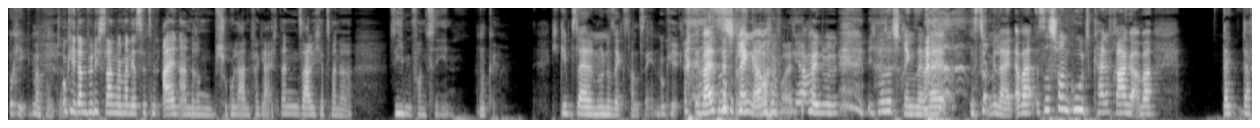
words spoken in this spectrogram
Okay, gib mal Punkte. Okay, dann würde ich sagen, wenn man das jetzt mit allen anderen Schokoladen vergleicht, dann sage ich jetzt mal eine 7 von 10. Okay. Ich gebe es leider nur eine 6 von 10. Okay. Ich weiß, es ist streng, aber. Ja, weil du. Ich muss jetzt streng sein, weil es tut mir leid. Aber es ist schon gut, keine Frage. Aber da, da,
